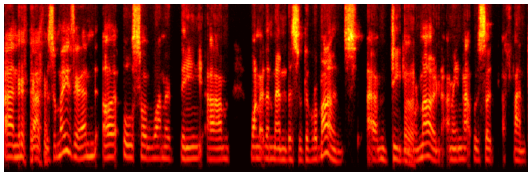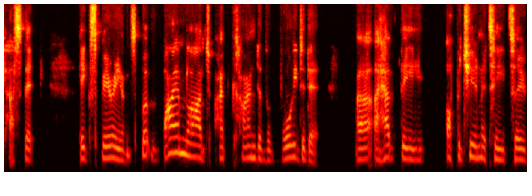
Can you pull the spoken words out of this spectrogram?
and that was amazing. And uh, also one of the um, one of the members of the Ramones, um, Dee Dee huh. Ramone. I mean, that was a, a, fantastic experience. But by and large, I've kind of avoided it. Uh, I had the opportunity to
